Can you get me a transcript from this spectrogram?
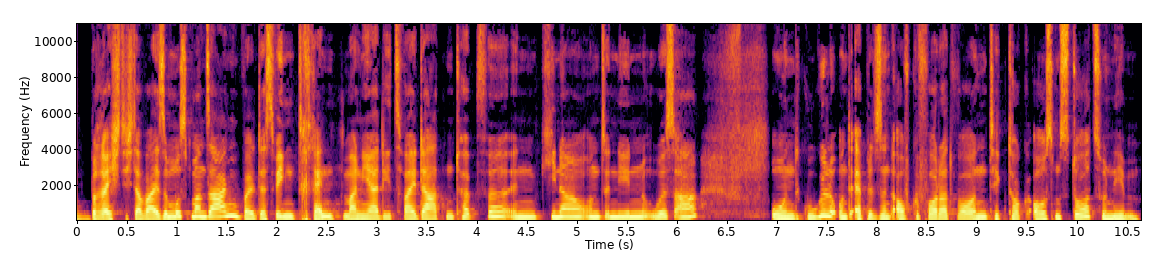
berechtigterweise muss man sagen, weil deswegen trennt man ja die zwei Datentöpfe in China und in den USA. Und Google und Apple sind aufgefordert worden, TikTok aus dem Store zu nehmen.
